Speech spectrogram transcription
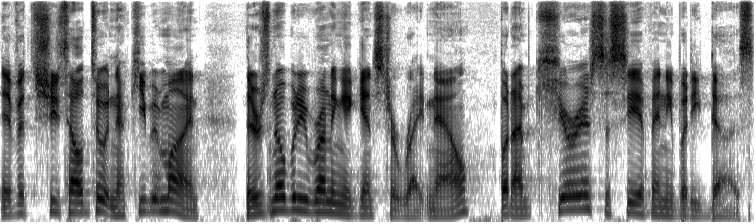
if it's she's held to it. Now keep in mind, there's nobody running against her right now, but I'm curious to see if anybody does.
